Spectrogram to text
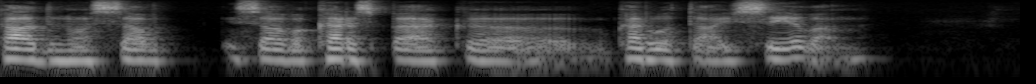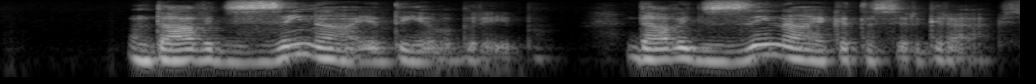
kādu no savu sava karaspēka karotāju sievām. Un Dāvids zināja dieva gribu. Dāvids zināja, ka tas ir grēks.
